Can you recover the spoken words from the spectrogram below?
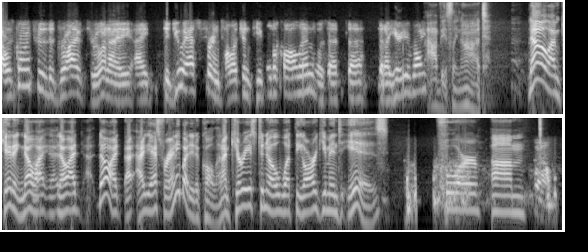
I was going through the drive-through, and I, I did you ask for intelligent people to call in? Was that uh, did I hear you right? Obviously not. No, I'm kidding. No, I no, I no, I I asked for anybody to call in. I'm curious to know what the argument is for um well,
